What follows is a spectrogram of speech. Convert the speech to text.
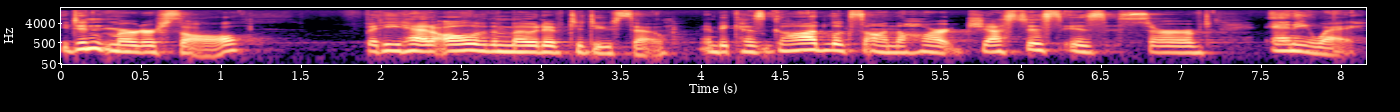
He didn't murder Saul, but he had all of the motive to do so. And because God looks on the heart, justice is served anyway.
